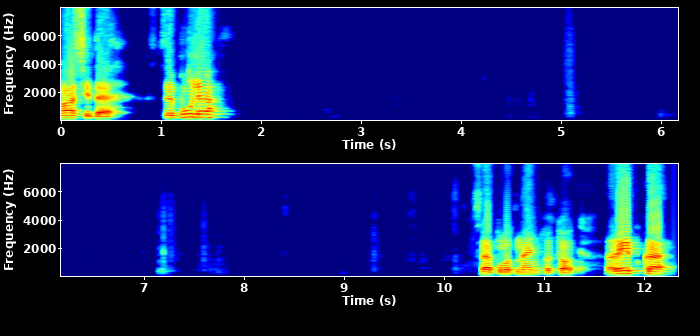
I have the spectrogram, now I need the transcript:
У нас іде цибуля. Все плотненько так. Рибка.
